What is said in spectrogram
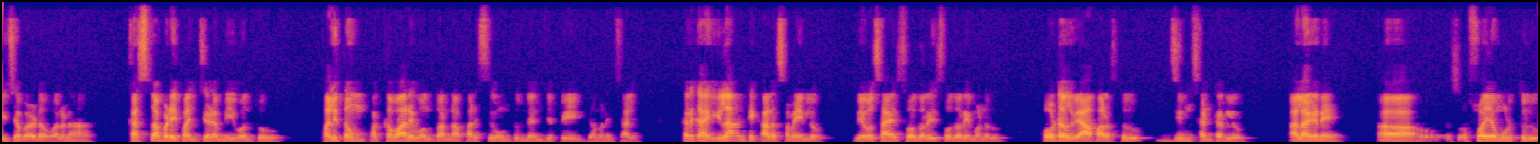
నిచబడడం వలన కష్టపడి పనిచేయడం మీ వంతు ఫలితం పక్కవారి వంతు అన్న పరిస్థితి ఉంటుందని చెప్పి గమనించాలి. కనుక ఇలాంటి కాల సమయంలో వ్యవసాయ సోదరి సోదరిమణులు హోటల్ వ్యాపారస్తులు జిమ్ సెంటర్లు అలాగనే స్వయం వృత్తులు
